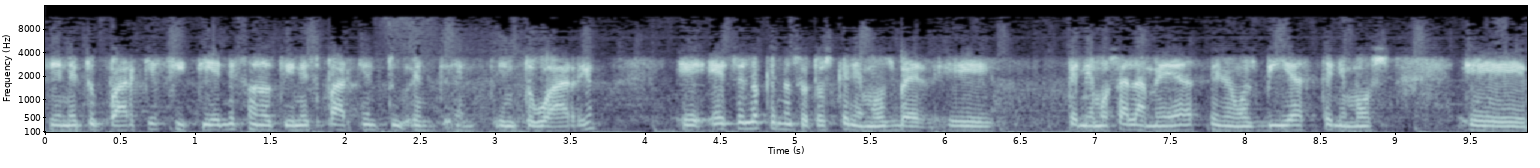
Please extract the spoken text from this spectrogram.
tiene tu parque? Si tienes o no tienes parque en tu, en, en- en tu barrio. Eh, eso es lo que nosotros queremos ver. Eh, tenemos alamedas, tenemos vías, tenemos eh,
